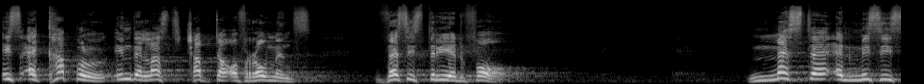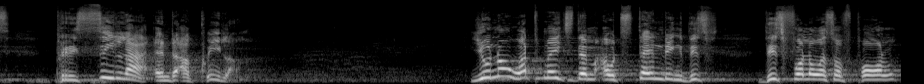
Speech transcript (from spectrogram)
is a couple in the last chapter of Romans, verses 3 and 4. Mr. and Mrs. Priscilla and Aquila. You know what makes them outstanding, these, these followers of Paul?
